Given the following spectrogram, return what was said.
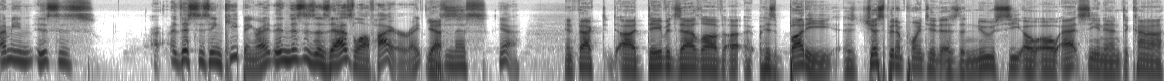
I mean, this is uh, this is in keeping, right? And this is a Zaslav hire, right? Yes. Isn't this? Yeah. In fact, uh, David Zaslav, uh, his buddy, has just been appointed as the new COO at CNN to kind of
